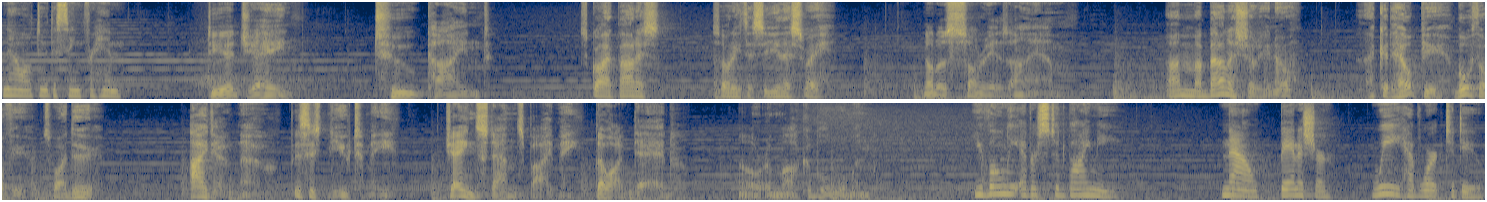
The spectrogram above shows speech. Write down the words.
Now I'll do the same for him. Dear Jane, too kind. Squire Paris, sorry to see you this way. Not as sorry as I am. I'm a banisher, you know. I could help you, both of you. That's what I do. I don't know. This is new to me. Jane stands by me, though I'm dead. Oh, remarkable woman. You've only ever stood by me. Now, Banisher, we have work to do,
